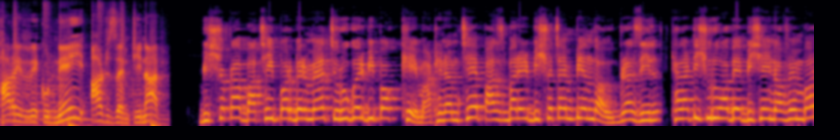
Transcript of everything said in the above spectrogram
হারের রেকর্ড নেই আর্জেন্টিনার। বিশ্বকাপ বাছাই পর্বের ম্যাচ উরুগুয়ের বিপক্ষে মাঠে নামছে পাঁচবারের বিশ্ব চ্যাম্পিয়ন দল ব্রাজিল। খেলাটি শুরু হবে বিশেই নভেম্বর,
